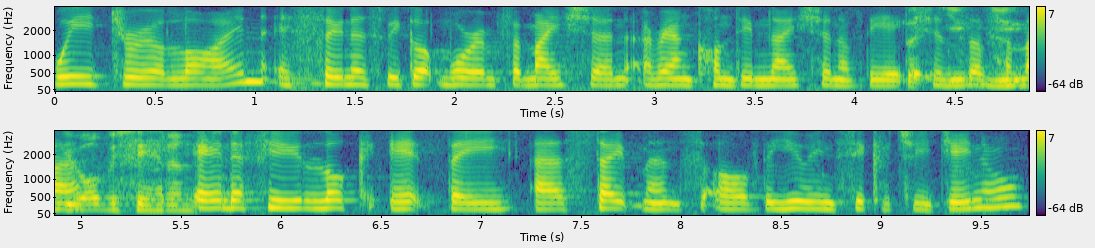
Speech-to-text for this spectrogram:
we drew a line as soon as we got more information around condemnation of the actions you, of Hamas. You an... And if you look at the uh, statements of the UN Secretary General,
